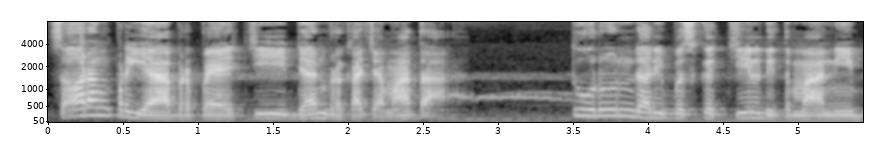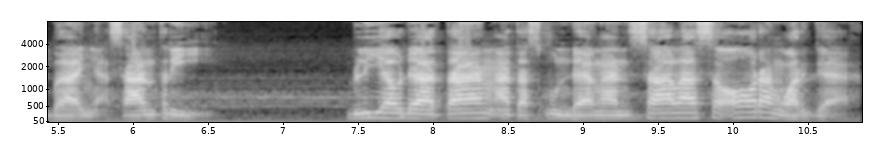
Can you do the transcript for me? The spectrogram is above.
Seorang pria berpeci dan berkacamata turun dari bus kecil ditemani banyak santri. Beliau datang atas undangan salah seorang warga.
